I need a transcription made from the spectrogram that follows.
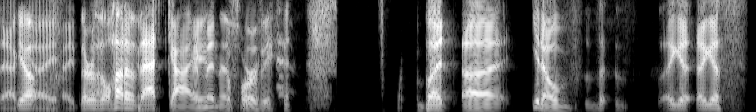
that Yep. guy. I, There was a lot of that guy I in this before- movie. but uh, you know, I guess, I guess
